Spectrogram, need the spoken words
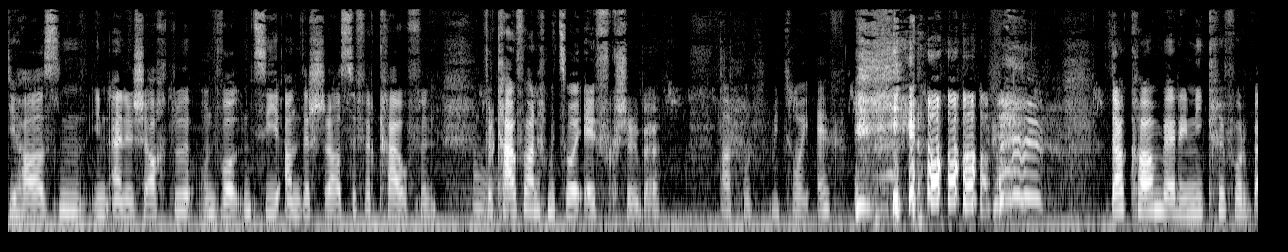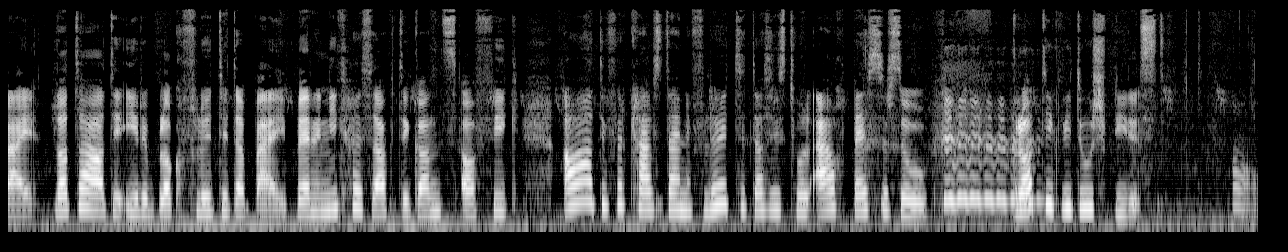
die Hasen in eine Schachtel und wollten sie an der Straße verkaufen. Oh. Verkaufen habe ich mit zwei F geschrieben. Warte kurz, mit zwei F. Da kam Berenike vorbei. Lotta hatte ihre Blockflöte dabei. Berenike sagte ganz affig, Ah, du verkaufst deine Flöte, das ist wohl auch besser so. Grottig wie du spielst. Oh.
